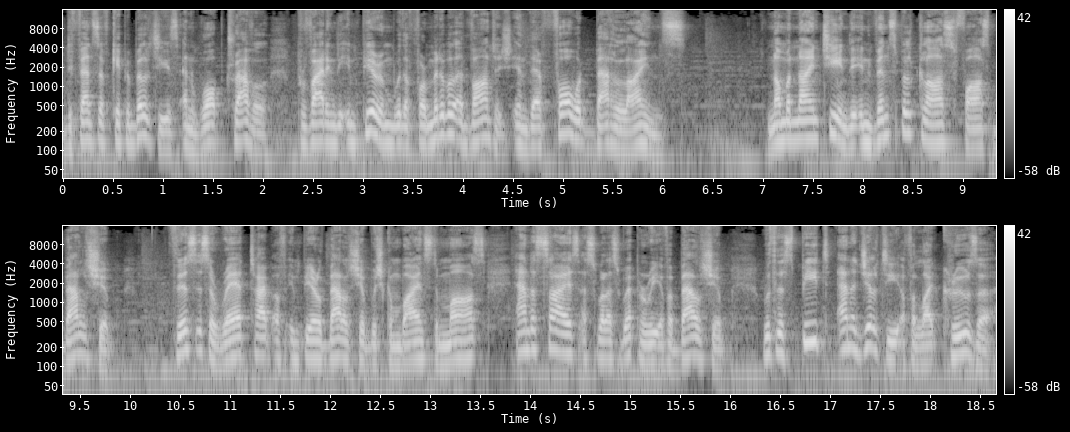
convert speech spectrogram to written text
defensive capabilities and warp travel, providing the Imperium with a formidable advantage in their forward battle lines. Number 19, the Invincible class fast battleship. This is a rare type of Imperial battleship which combines the mass and the size as well as weaponry of a battleship with the speed and agility of a light cruiser.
